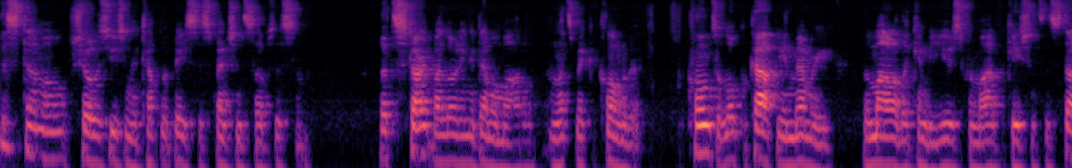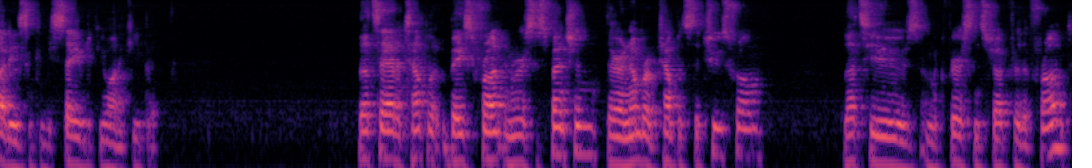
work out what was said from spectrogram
This demo shows using a template-based suspension subsystem. Let's start by loading a demo model, and let's make a clone of it. Clone's a local copy in memory of the model that can be used for modifications and studies and can be saved if you want to keep it. Let's add a template-based front and rear suspension. There are a number of templates to choose from. Let's use a MacPherson strut for the front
